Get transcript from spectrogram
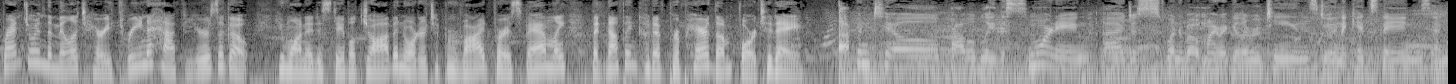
Brent joined the military three and a half years ago. He wanted a stable job in order to provide for his family, but nothing could have prepared them for today. Up until probably this morning, I just went about my regular routines, doing the kids' things, and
